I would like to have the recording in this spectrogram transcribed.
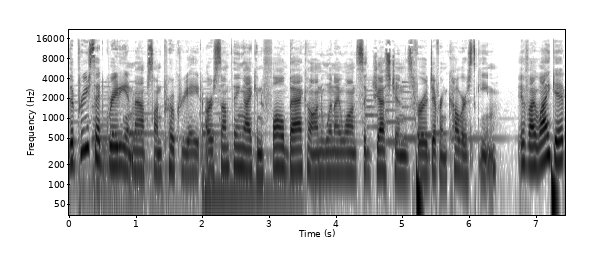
The preset gradient maps on Procreate are something I can fall back on when I want suggestions for a different color scheme. If I like it,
